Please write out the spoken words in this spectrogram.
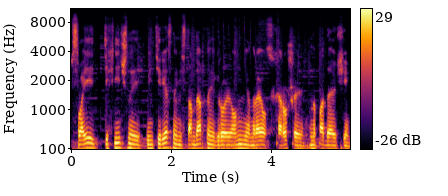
своей техничной, интересной, нестандартной игрой. Он мне нравился, хороший нападающий.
